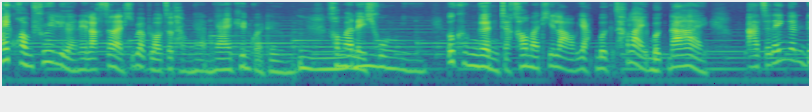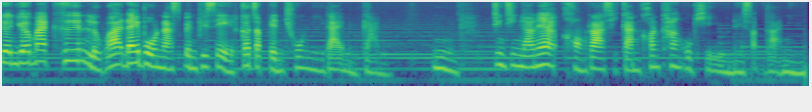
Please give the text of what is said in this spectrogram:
ให้ความช่วยเหลือในลักษณะที่แบบเราจะทำงานง่ายขึ้นกว่าเดิมอืมเข้ามาในช่วงนี้ ก็คือเงินจะเข้ามาที่เราอยากเบิกเท่าไหร่เบิกได้ อาจจะได้เงินเดือนเยอะมากขึ้น หรือว่าได้โบนัสเป็นพิเศษก็จะเป็นช่วงนี้ได้เหมือนกัน อืมจริง ๆ แล้วเนี่ยของราศีกันค่อนข้างโอเคอยู่ในสัปดาห์นี้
